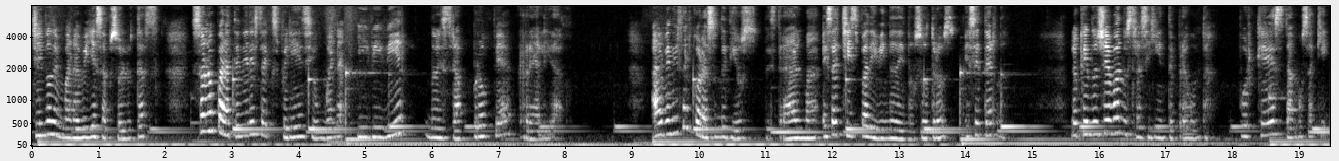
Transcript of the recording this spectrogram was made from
lleno de maravillas absolutas solo para tener esta experiencia humana y vivir nuestra propia realidad. Al venir del corazón de Dios, nuestra alma, esa chispa divina de nosotros, es eterna. Lo que nos lleva a nuestra siguiente pregunta. ¿Por qué estamos aquí?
